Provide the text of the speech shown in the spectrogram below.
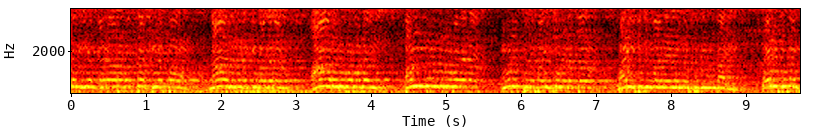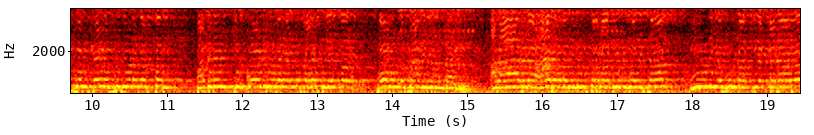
നൽകിയ കരാർ റദ്ദാക്കിയപ്പോൾ നാല് രൂപയ്ക്ക് പകരം ആറ് രൂപ മുതൽ പന്ത്രണ്ട് രൂപ വരെ യൂണിറ്റിന് പൈസ കൊടുത്ത് വൈദ്യുതി വാങ്ങുന്ന സ്ഥിതി ഉണ്ടായി. ഒരു ദിവസം കെ എസ് സിയുടെ നഷ്ടം പതിനഞ്ച് കോടി രൂപ എന്ന തലത്തിലേക്ക് പോകുന്ന സാഹചര്യം ഉണ്ടായി. അത് ആരുടെ ആരാണ് ഉത്തരവാദിത്വം ചോദിച്ചാൽ യു ഡി എഫ് ഉണ്ടാക്കിയ കരാറ്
